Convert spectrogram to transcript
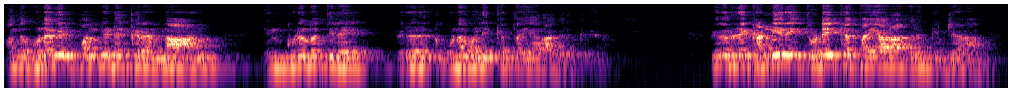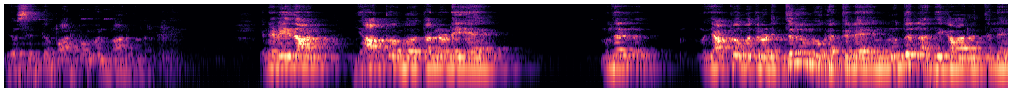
அந்த உணவில் பங்கெடுக்கிற நான் என் குடும்பத்திலே பிறருக்கு உணவளிக்க தயாராக இருக்கிறேன்? பிறருடைய கண்ணீரை துடைக்க தயாராக இருக்கின்றேனா? யோசித்து பார்ப்போம் அன்பார்ந்தவர்களே. எனவேதான் யாக்கோபு தன்னுடைய முதல் யாக்கோபு தன்னுடைய திருமுகத்திலே முதல் அதிகாரத்திலே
